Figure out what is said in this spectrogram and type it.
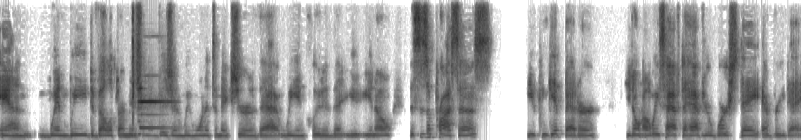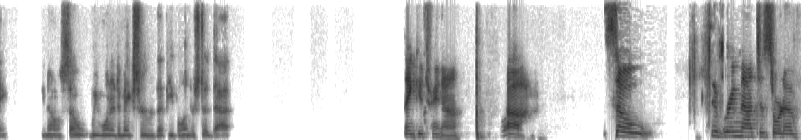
And when we developed our mission and vision, we wanted to make sure that we included that you, you know, this is a process. You can get better. You don't always have to have your worst day every day. You know, so we wanted to make sure that people understood that. Thank you, Trina. Um, so to bring that to sort of,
